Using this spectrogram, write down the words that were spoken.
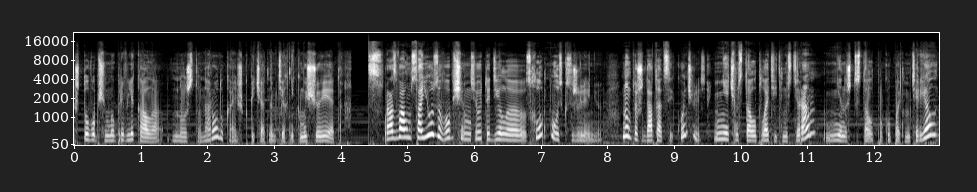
что, в общем, и привлекало множество народу, конечно, к печатным техникам, еще и это. С развалом Союза, в общем, все это дело схлопнулось, к сожалению. Ну, потому что дотации кончились. Нечем стало платить мастерам, не на что стало покупать материалы.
